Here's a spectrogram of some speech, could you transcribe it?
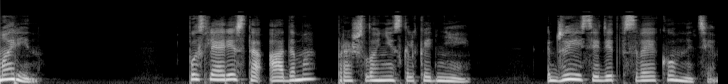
Марин. После ареста Адама прошло несколько дней. Джей сидит в своей комнате.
